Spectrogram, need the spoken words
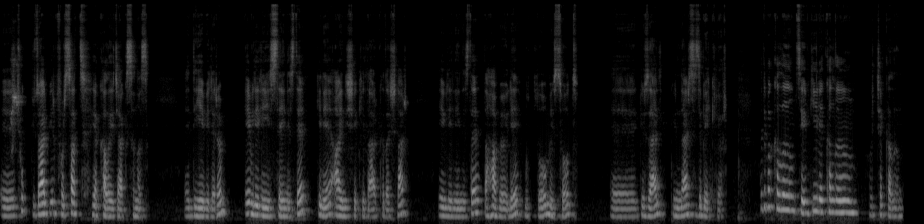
e, çok güzel bir fırsat yakalayacaksınız e, diyebilirim. Evliliği isteğinizde yine aynı şekilde arkadaşlar evliliğinizde daha böyle mutlu, mesut, e, güzel günler sizi bekliyor. Hadi bakalım sevgiyle kalın. Hoşça kalın.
